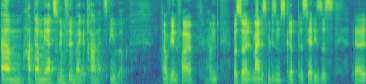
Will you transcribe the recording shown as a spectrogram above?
ähm, hat da mehr zu dem Film beigetragen als Spielberg. Auf jeden Fall. Ja. Und was du halt meintest mit diesem Skript ist ja dieses äh,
